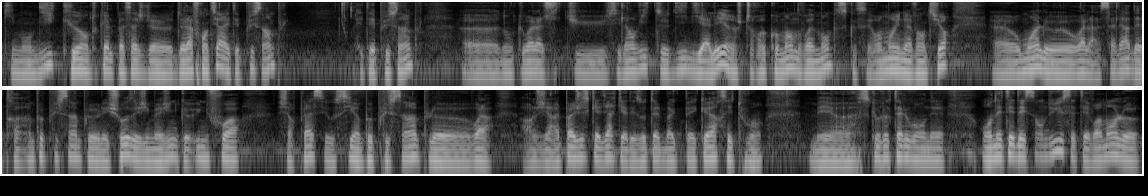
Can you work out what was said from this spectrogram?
qui m'ont dit que, en tout cas, le passage de, de la frontière était plus simple, était plus simple. Euh, donc voilà, si si l'envie te dit d'y aller, hein, je te recommande vraiment parce que c'est vraiment une aventure. Euh, au moins le, voilà, ça a l'air d'être un peu plus simple les choses et j'imagine qu'une fois sur place, c'est aussi un peu plus simple. Euh, voilà. Alors j'irai pas jusqu'à dire qu'il y a des hôtels backpackers, c'est tout. Hein. Mais parce que l'hôtel où on est, on était descendu, c'était vraiment le,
